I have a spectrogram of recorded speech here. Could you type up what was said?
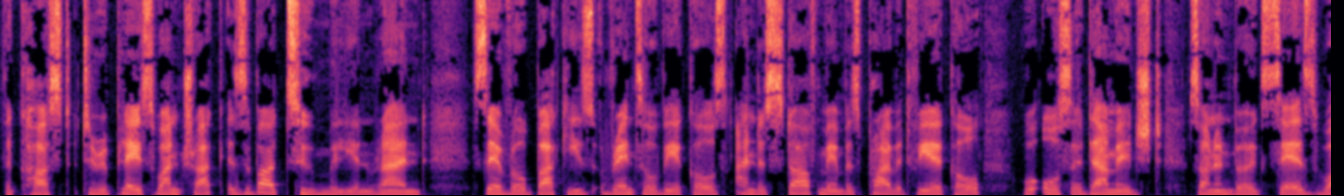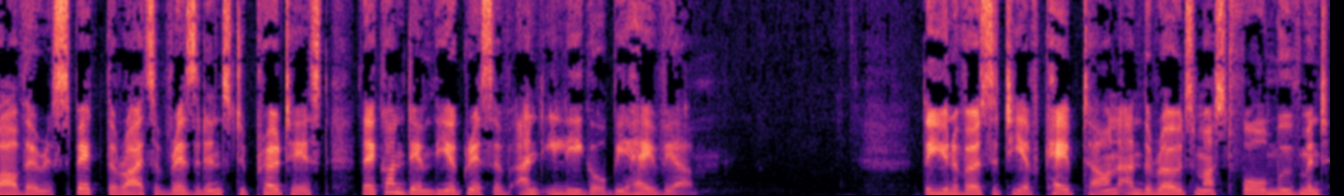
The cost to replace one truck is about 2 million rand. Several bakkies, rental vehicles and a staff member's private vehicle were also damaged. Sonnenberg says while they respect the rights of residents to protest, they condemn the aggressive and illegal behavior. The University of Cape Town and the Rhodes Must Fall movement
